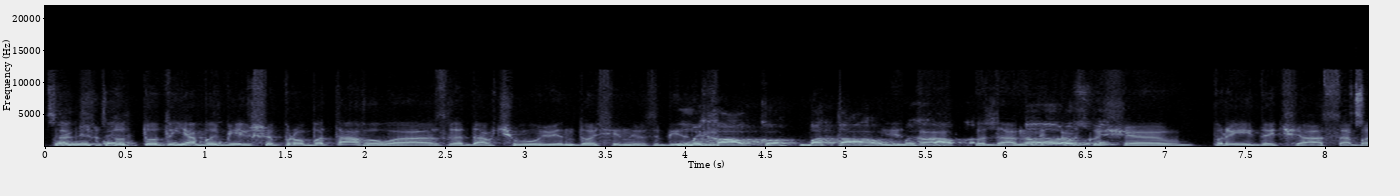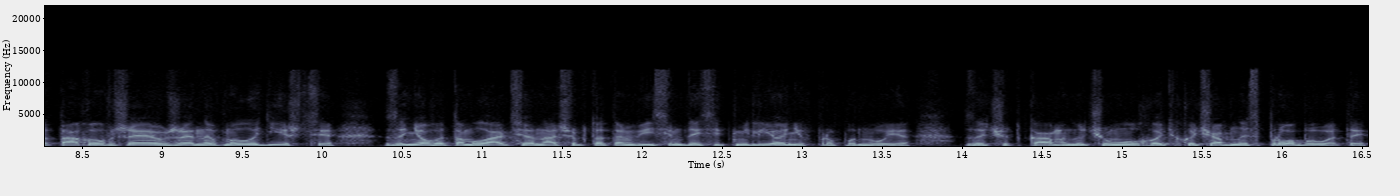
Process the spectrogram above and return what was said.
Це так не що те. тут, тут Це я не би те. більше про Батагова згадав, чому він досі не в збірні. Михавко, Батагов, Михавко. Михавко, да. Ну, Ну, ще прийде час, а Батагов вже, вже не в молодіжці. За нього там Лаціо начебто там 8-10 мільйонів пропонує за чутками. Ну чому хоч, хоча б не спробувати?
